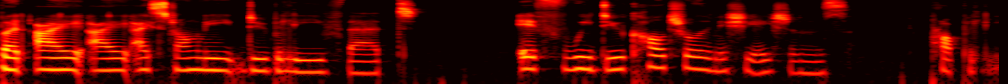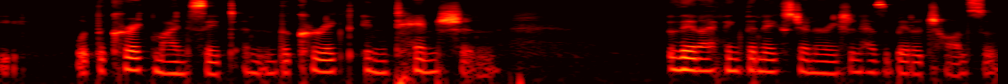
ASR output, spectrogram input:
But I, I, I strongly do believe that if we do cultural initiations properly with the correct mindset and the correct intention, then I think the next generation has a better chance of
